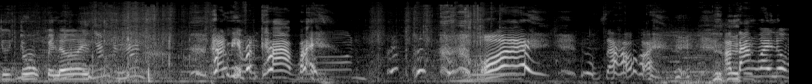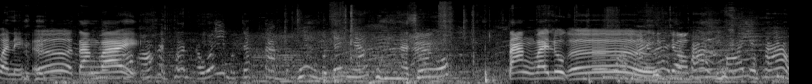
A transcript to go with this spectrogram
จุจุไปเลยทั้งนี้มันคาบไป โอ้ยลูกสาวไปเอาตั้งไว้ลูกบัดนี้ เออ ตั้งไว้ เอาให้เพิ่นเอาไว้มันจะตับหุ้งมันได้ยังคุณน่ะชูตั้งไว้ลูกเออ จอกข้าวน้อยอย่าพาว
